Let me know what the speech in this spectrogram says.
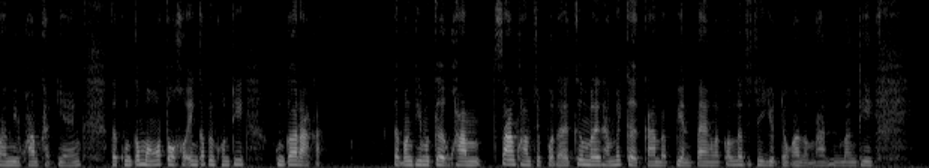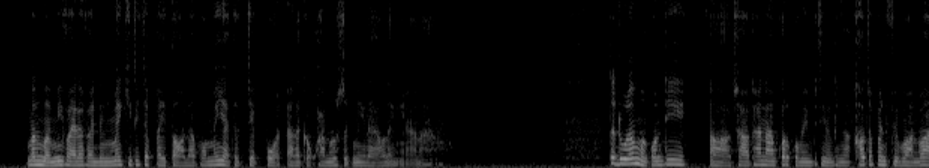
มันมีความขัดแย้ง แต่คุณก็มองว่าตัวเขาเองก็เป็นคนที่คุณก็รักอะแต่บางทีมันเกิดความสร้างความเจ็บปวดอะไรขึ้นมันเลยทำให้เกิดการแบบเปลี่ยนแปลง แล้วก็เลือกที่จะหยุดในความสัมพันธ์บางทีมันเหมือนมีฝ่ายใดฝ่ายหนึ่งไม่คิดที่จะไปต่อแล้ว เพราะไม่อยากจะเจ็บปวดอะไรกับความรู้สึกนี้แล้วอะไรเงี้ยนะคะ แต่ดูแล้วเหมือนคนที่อชาวท่าน้ำกรกฎมีพิจิตรถึงเขาจะเป็นฟีลประมาณว่า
